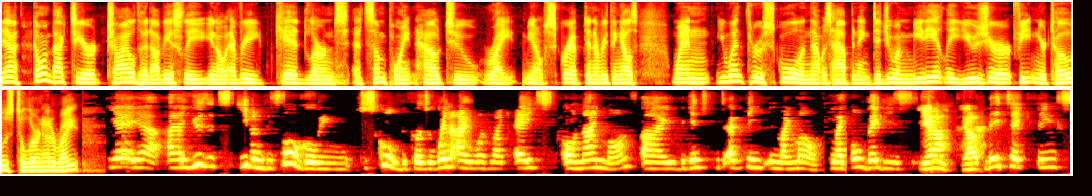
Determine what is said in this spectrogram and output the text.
Yeah. Going back to your childhood, obviously, you know, every kid learns at some point how to write, you know, script and everything else. When you went through school and that was happening, did you immediately use your feet and your toes to learn how to write? Yeah, yeah. I use it even before going to school because when I was like eight or nine months, I began to put everything in my mouth, like all babies. yeah. yeah. They take things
